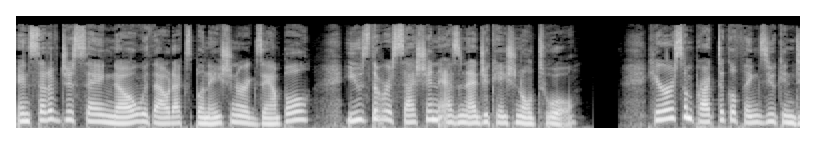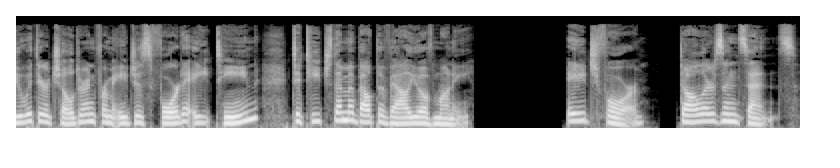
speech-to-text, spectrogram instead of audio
Instead of just saying no without explanation or example, use the recession as an educational tool. Here are some practical things you can do with your children from ages 4 to 18 to teach them about the value of money. Age 4 Dollars and Cents.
